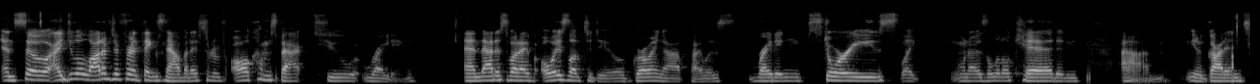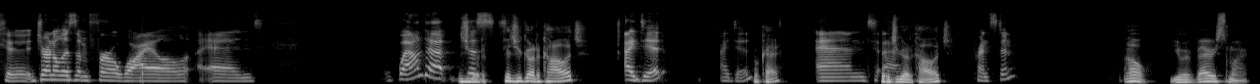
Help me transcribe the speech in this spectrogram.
and so i do a lot of different things now but it sort of all comes back to writing. And that is what i've always loved to do growing up. I was writing stories like when i was a little kid and um you know got into journalism for a while. And wound up did just you to, did you go to college? I did. I did. Okay. And Where did you go to uh, college? Princeton. Oh you were very smart.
